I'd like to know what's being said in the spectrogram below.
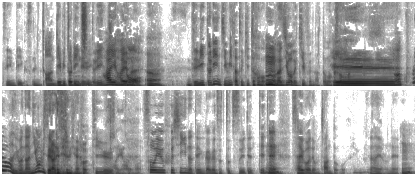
ツインピークス。あ、デビット・リンチ。デビッドリンチはいはいはい。うん。デビット・リンチ見た時とうん同じような気分になった、僕は。へえ。あ、これは今何を見せられてるんやろっていう、はいはいはい。そういう不思議な展開がずっと続いてってて、うん最後はでもちゃんと、なんやろね、うん。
